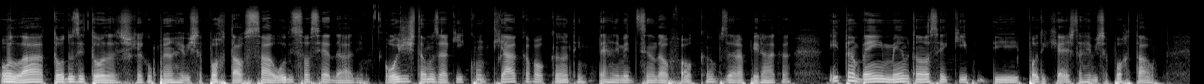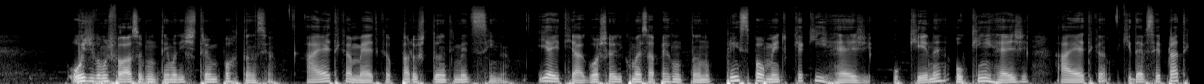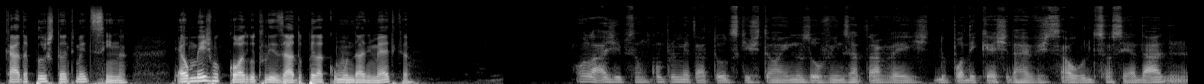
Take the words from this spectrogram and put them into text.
Olá a todos e todas que acompanham a revista Portal Saúde e Sociedade. Hoje estamos aqui com Tiago Cavalcante, interno de medicina da UFAL Campus Arapiraca e também membro da nossa equipe de podcast da revista Portal. Hoje vamos falar sobre um tema de extrema importância, a ética médica para o estudante de medicina. E aí, Tiago, gostaria de começar perguntando principalmente o que é que rege, o que, né, ou quem rege a ética que deve ser praticada pelo estudante de medicina. É o mesmo código utilizado pela comunidade médica? Olá, Gibson. Cumprimento a todos que estão aí nos ouvindo através do podcast da revista Saúde e Sociedade. Né?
